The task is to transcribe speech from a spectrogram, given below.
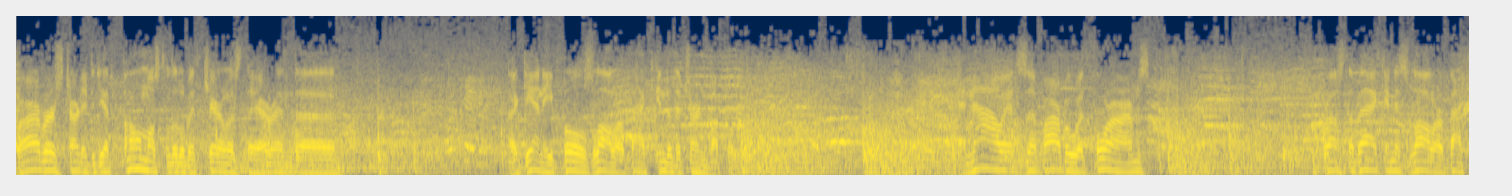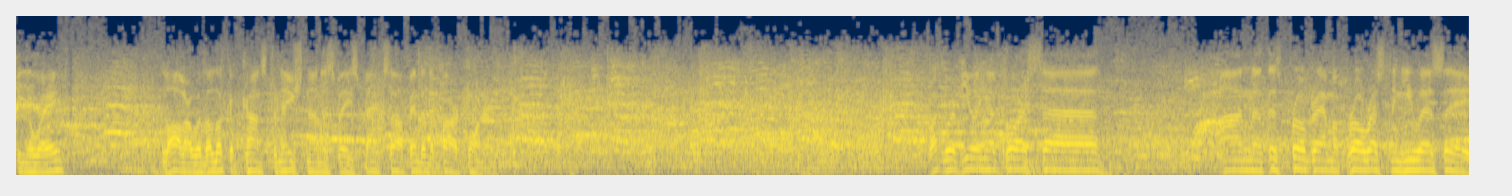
Barber started to get almost a little bit careless there, and uh, Again, he pulls Lawler back into the turnbuckle. And now it's uh, Barber with forearms across the back, and it's Lawler backing away. Lawler, with a look of consternation on his face, backs off into the far corner. What we're viewing, of course, uh, on this program of Pro Wrestling USA,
